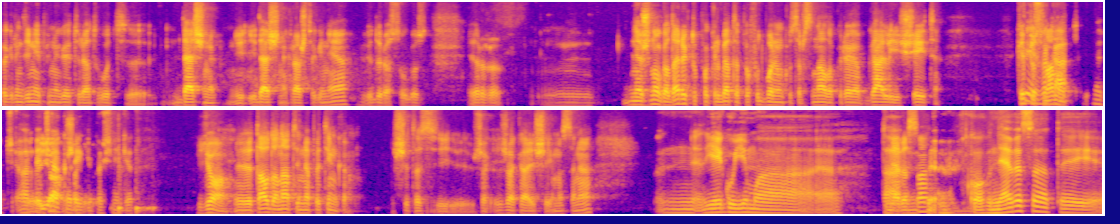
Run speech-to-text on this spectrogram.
pagrindiniai pinigai turėtų būti e, dešinė, į dešinę krašto gynėją, vidurio saugus. Ir mm, nežinau, gal dar reiktų pakalbėti apie futbolininkus arsenalą, kurie gali išeiti. Kaip tai Jūs manote? Apie Džeką reikia pašnekėti. Jo, e, tau Donatai nepatinka šitas Žaka išėjimas, ne? Jeigu įma tą nevesą. Ko nevesą, tai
